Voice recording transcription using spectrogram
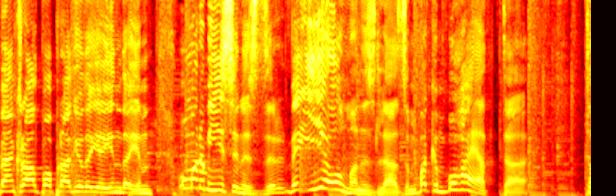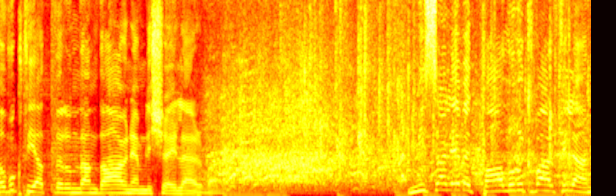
ben Kral Pop Radyo'da yayındayım. Umarım iyisinizdir ve iyi olmanız lazım. Bakın bu hayatta tavuk fiyatlarından daha önemli şeyler var. Misal evet pahalılık var filan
